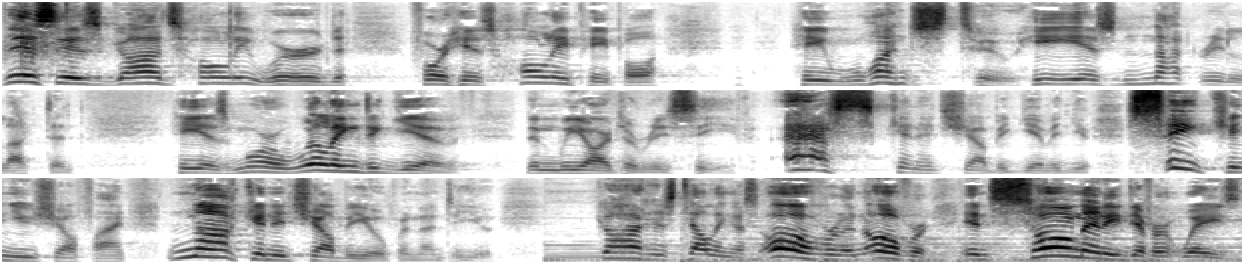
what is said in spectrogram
This is God's holy word for His holy people he wants to. He is not reluctant. He is more willing to give than we are to receive. Ask and it shall be given you. Seek and you shall find. Knock and it shall be opened unto you. God is telling us over and over in so many different ways,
